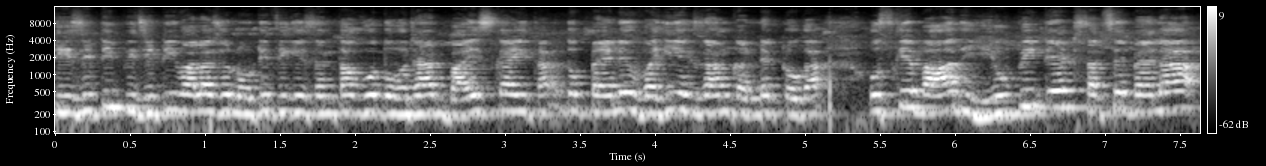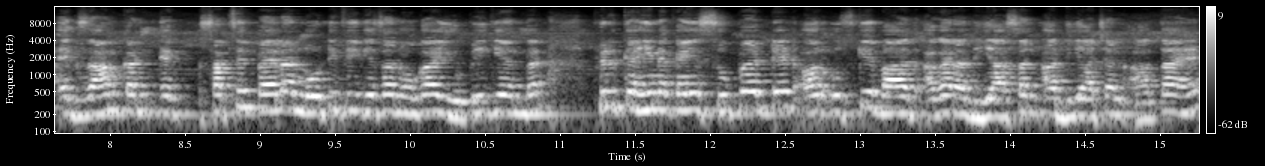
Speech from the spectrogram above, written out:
टीजीटी पीजीटी वाला जो नोटिफिकेशन था, वो 2022 का ही था तो पहले वही एग्ज़ाम कंडक्ट होगा। उसके बाद यूपी टेट सबसे पहला एग्ज़ाम सबसे पहला नोटिफिकेशन होगा यूपी के अंदर। फिर कहीं ना कहीं सुपर टेट और उसके बाद अगर अध्यासन अध्याचन आता है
